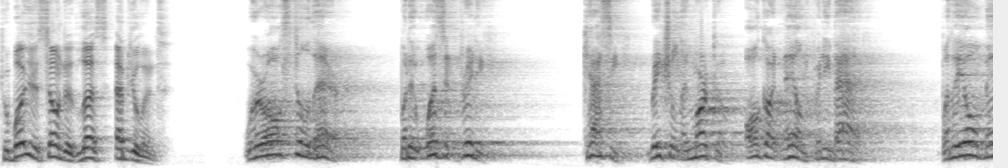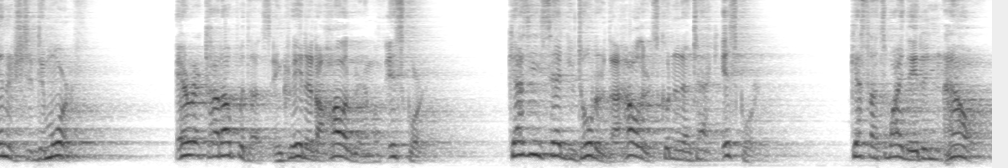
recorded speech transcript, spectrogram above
Tobias sounded less ebullient. We're all still there, but it wasn't pretty. Cassie, Rachel, and Marco all got nailed pretty bad, but they all managed to demorph. Erek caught up with us and created a hologram of Iskoort. Cassie said you told her the Howlers couldn't attack Iskoort. Guess that's why they didn't howl.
